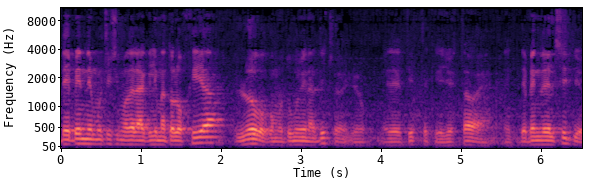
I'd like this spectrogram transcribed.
Depende muchísimo de la climatología. Luego, como tú muy bien has dicho, yo he de decirte que yo estaba, en- depende del sitio,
